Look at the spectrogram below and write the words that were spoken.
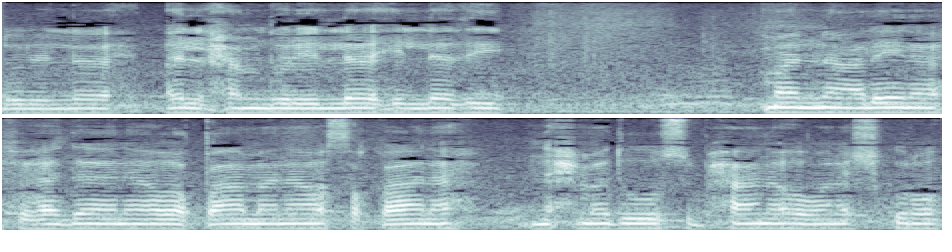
الحمد لله الحمد لله الذي من علينا فهدانا وطعمنا وسقانا نحمده سبحانه ونشكره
